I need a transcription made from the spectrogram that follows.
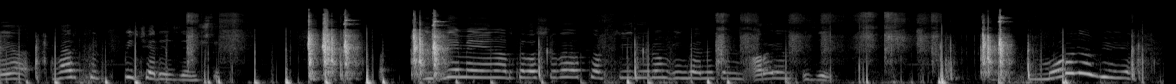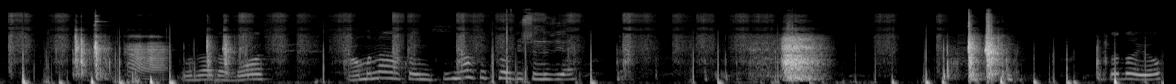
veya her Türk bir kere izlemiştir. İzleyemeyen arkadaşlara tavsiye ediyorum. İnternetten arayın izleyin. Moral öldü ya. Burada da boş. Amına koyayım siz nasıl köylüsünüz ya? Burada da yok.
